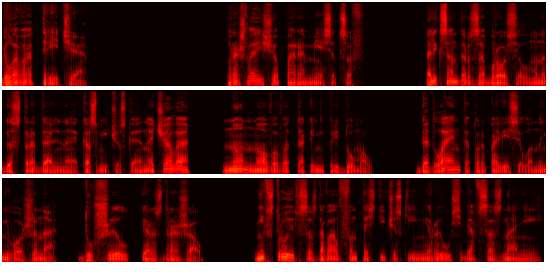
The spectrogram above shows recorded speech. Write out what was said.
Глава третья. Прошла еще пара месяцев. Александр забросил многострадальное космическое начало, но нового так и не придумал. Дедлайн, который повесила на него жена, душил и раздражал. Невструев создавал фантастические миры у себя в сознании,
